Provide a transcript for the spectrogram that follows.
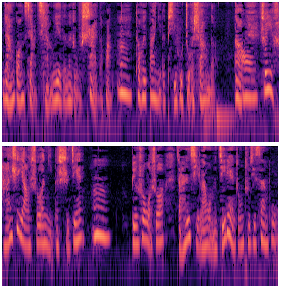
阳光下强烈的那种晒的话，嗯，它会把你的皮肤灼伤的啊。哦所以还是要说你的时间。嗯比如说，我说早上起来我们几点钟出去散步，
